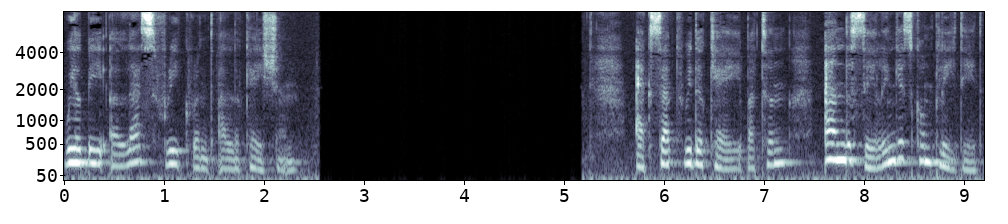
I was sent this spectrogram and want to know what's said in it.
will be a less frequent allocation. Accept with OK button and the ceiling is completed.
